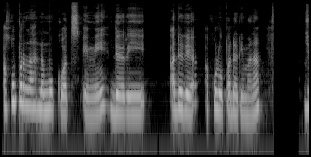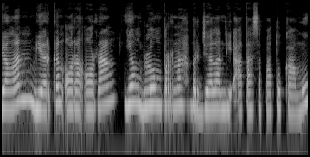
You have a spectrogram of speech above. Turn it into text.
aku pernah nemu quotes ini dari ada deh, aku lupa dari mana. Jangan biarkan orang-orang yang belum pernah berjalan di atas sepatu kamu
